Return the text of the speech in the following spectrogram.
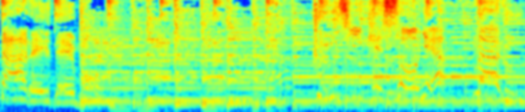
誰でもくじけそうになる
